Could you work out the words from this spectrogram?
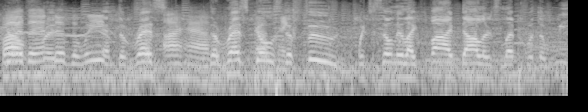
By girlfriend. the end of the week, and the rest, I have the rest goes to food, which is only like five dollars left for the week.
